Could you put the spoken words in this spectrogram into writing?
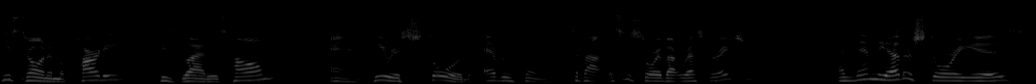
He's throwing him a party. He's glad he's home and he restored everything. It's about it's a story about restoration. And then the other story is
